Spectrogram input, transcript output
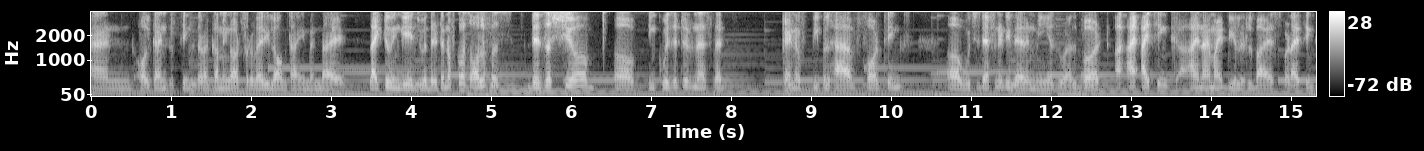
and all kinds of things that are coming out for a very long time and i like to engage with it. And of course all of us there's a sheer uh, inquisitiveness that kind of people have for things uh, which is definitely there in me as well. But I, I think, and I might be a little biased, but I think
